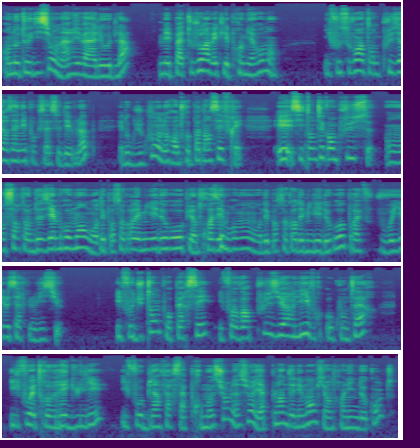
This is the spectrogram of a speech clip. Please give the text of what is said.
En auto-édition, on arrive à aller au-delà, mais pas toujours avec les premiers romans. Il faut souvent attendre plusieurs années pour que ça se développe, et donc du coup on ne rentre pas dans ses frais. Et si tant est qu'en plus on sorte un deuxième roman où on dépense encore des milliers d'euros, puis un troisième roman où on dépense encore des milliers d'euros, bref, vous voyez le cercle vicieux. Il faut du temps pour percer, il faut avoir plusieurs livres au compteur, il faut être régulier, il faut bien faire sa promotion, bien sûr, il y a plein d'éléments qui entrent en ligne de compte.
